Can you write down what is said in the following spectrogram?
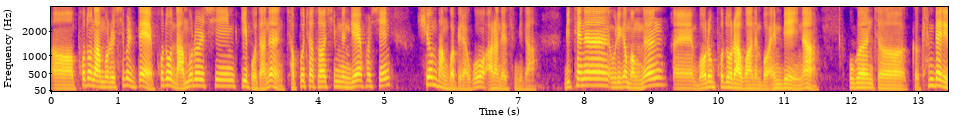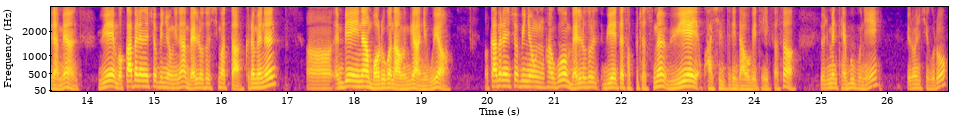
어, 포도나무를 심을 때 포도나무를 심기보다는 접붙여서 심는 게 훨씬 쉬운 방법이라고 알아냈습니다. 밑에는 우리가 먹는 에, 머루포도라고 하는 뭐 MBA나 혹은 저 그 캠벨이라면 위에 뭐 Cabernet Sauvignon이나 Merlot도 심었다. 그러면은 어, MBA나 머루가 나오는 게 아니고요. Cabernet Sauvignon하고 Merlot를 위에다 덧붙였으면 위에 과실들이 나오게 돼 있어서 요즘엔 대부분이 이런 식으로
